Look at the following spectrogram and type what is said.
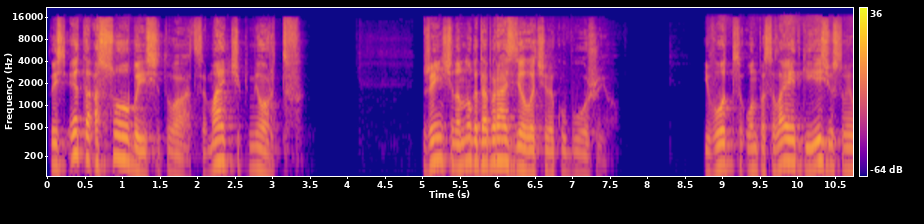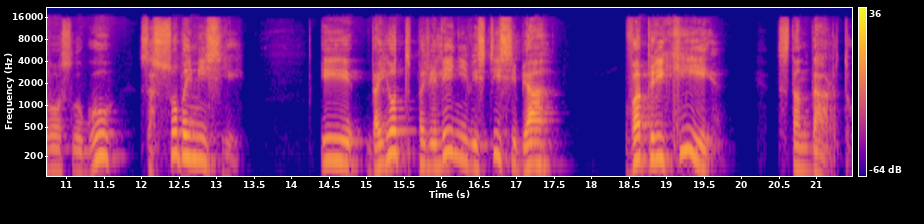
То есть это особая ситуация. Мальчик мертв – женщина много добра сделала человеку Божию. И вот он посылает Гиезию своего слугу с особой миссией и дает повеление вести себя вопреки стандарту,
